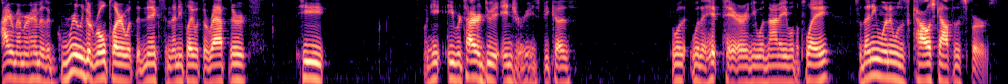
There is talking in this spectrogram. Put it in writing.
I remember him as a really good role player with the Knicks, and then he played with the Raptors. He when he, he retired due to injuries because with, a hip tear and he was not able to play. So then he went and was a college scout for the Spurs.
